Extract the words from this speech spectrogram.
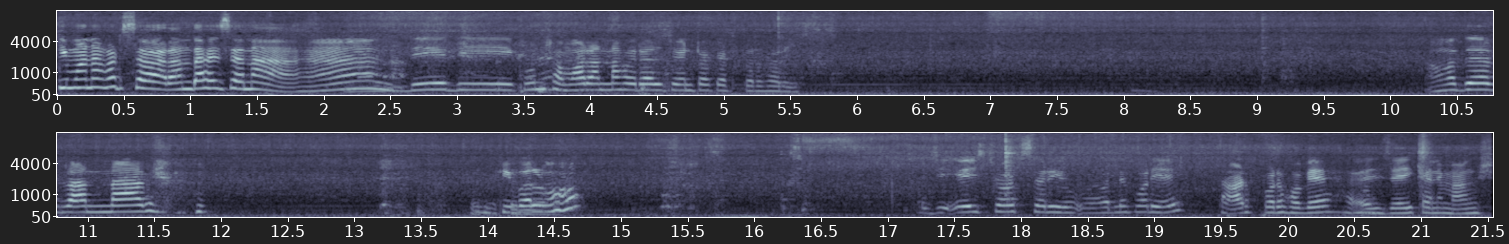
কি মনে করছ? রান্না হয়েছে না? হ্যাঁ? দিদি কোন সময় রান্না করে দিচ্ছেন টকেট তরকারি আমাদের রান্নার কি বলব? যে এই শর্ট সরি হলে পরে তারপরে হবে এই যে এইখানে মাংস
